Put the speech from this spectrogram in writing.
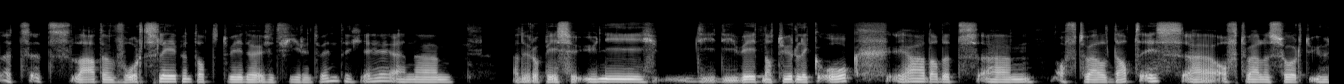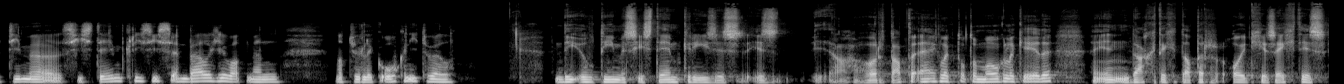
het, het laten voortslepen tot 2024. Hè. En um, de Europese Unie die, die weet natuurlijk ook ja, dat het um, oftewel dat is, uh, oftewel een soort ultieme systeemcrisis in België, wat men natuurlijk ook niet wil. Die ultieme systeemcrisis is ja, hoort dat eigenlijk tot de mogelijkheden? Indachtig dat er ooit gezegd is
